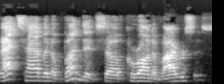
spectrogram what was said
Bats have an abundance of coronaviruses.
